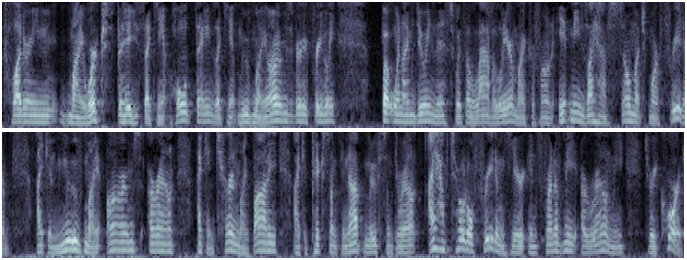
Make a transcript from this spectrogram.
cluttering my workspace. I can't hold things, I can't move my arms very freely. But when I'm doing this with a lavalier microphone, it means I have so much more freedom. I can move my arms around, I can turn my body, I can pick something up, move something around. I have total freedom here in front of me, around me to record.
